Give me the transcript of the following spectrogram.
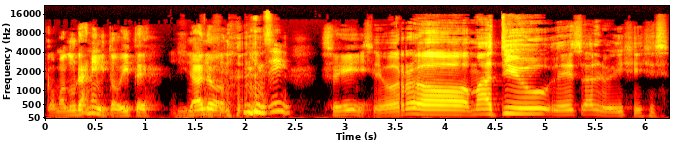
Como Duraznito, ¿viste? Miralo. Sí. Sí. Se borró Matthew de San Luis.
